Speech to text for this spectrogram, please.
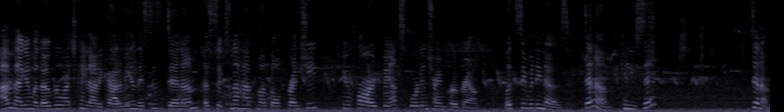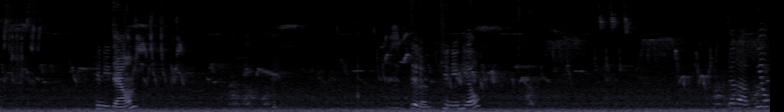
I'm Megan with OverWatch K9 Academy, and this is Denim, a six and a half month old Frenchie, here for our advanced sport and train program. Let's see what he knows. Denim, can you sit? Denim, can you down? Denim, can you heel? Denim, heel.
